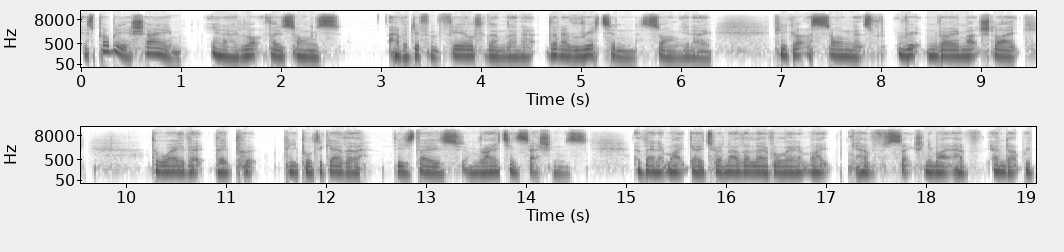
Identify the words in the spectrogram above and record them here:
it's probably a shame. You know, a lot of those songs have a different feel to them than a than a written song. You know, if you've got a song that's written very much like the way that they put people together these days writing sessions then it might go to another level and it might have section you might have end up with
